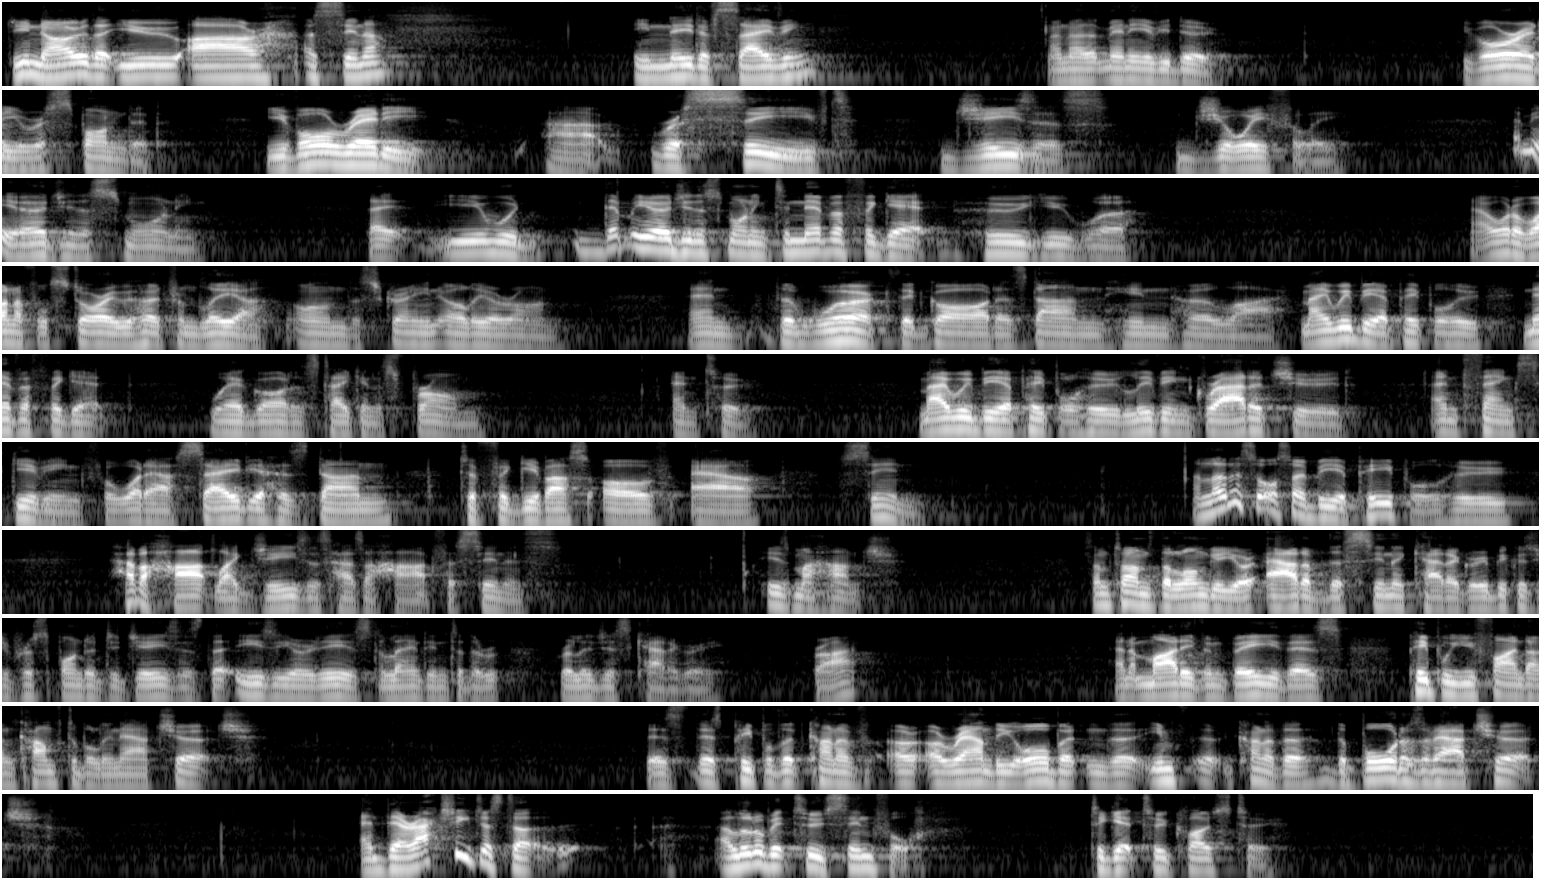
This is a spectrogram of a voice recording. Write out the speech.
Do you know that you are a sinner in need of saving? I know that many of you do. You've already responded. You've already uh, received Jesus joyfully. Let me urge you this morning that you would, let me urge you this morning to never forget who you were. Now, what a wonderful story we heard from Leah on the screen earlier on and the work that God has done in her life. May we be a people who never forget where God has taken us from and to. May we be a people who live in gratitude and thanksgiving for what our Saviour has done to forgive us of our sin. And let us also be a people who have a heart like Jesus has a heart for sinners. Here's my hunch Sometimes the longer you're out of the sinner category because you've responded to Jesus, the easier it is to land into the religious category, right? And it might even be there's people you find uncomfortable in our church. There's, there's people that kind of are around the orbit and the kind of the, the borders of our church. And they're actually just a, a little bit too sinful to get too close to.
